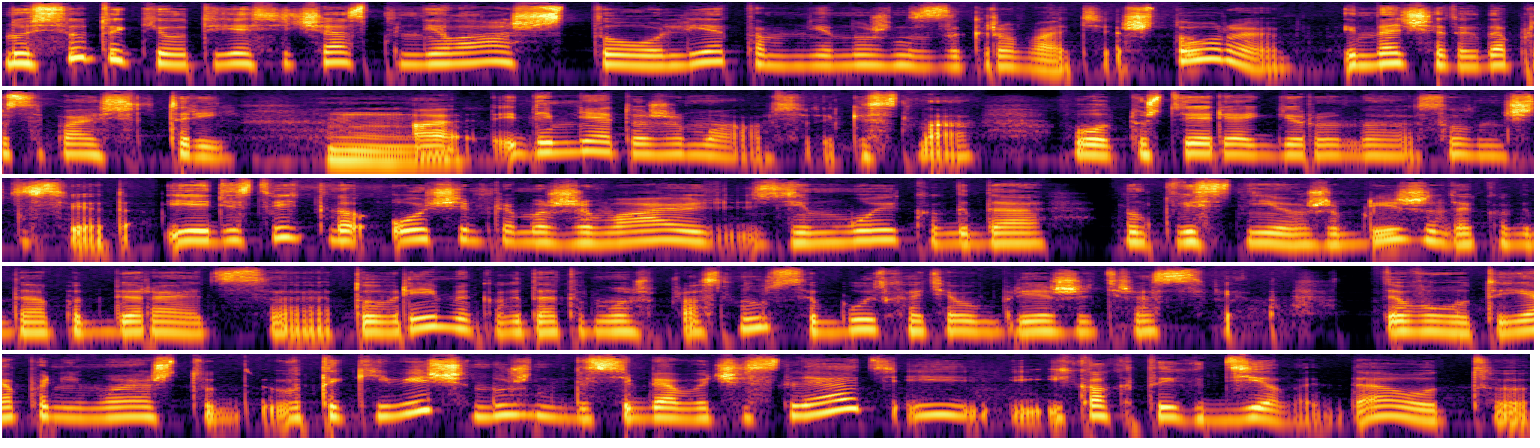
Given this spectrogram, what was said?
но все-таки вот я сейчас сейчас поняла, что летом мне нужно закрывать шторы, иначе я тогда просыпаюсь в три. Mm. А, и для меня это уже мало все-таки сна. Вот, потому что я реагирую на солнечный свет. И я действительно очень прям оживаю зимой, когда ну, к весне уже ближе, да, когда подбирается то время, когда ты можешь проснуться и будет хотя бы брежить рассвет. Вот, и я понимаю, что вот такие вещи нужно для себя вычислять и, и как-то их делать, да, вот э,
